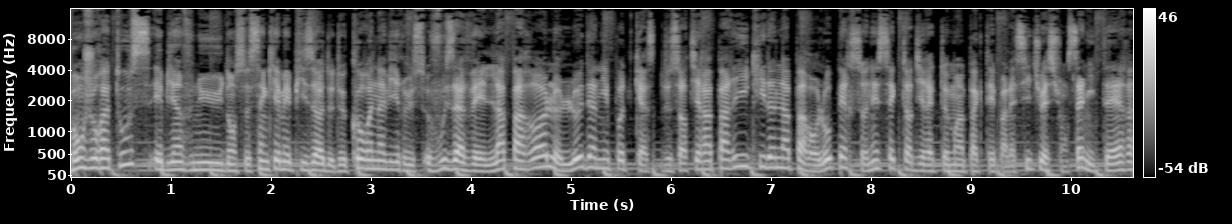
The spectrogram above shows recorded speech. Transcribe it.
Bonjour à tous et bienvenue dans ce cinquième épisode de Coronavirus. Vous avez la parole, le dernier podcast de Sortir à Paris qui donne la parole aux personnes et secteurs directement impactés par la situation sanitaire.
